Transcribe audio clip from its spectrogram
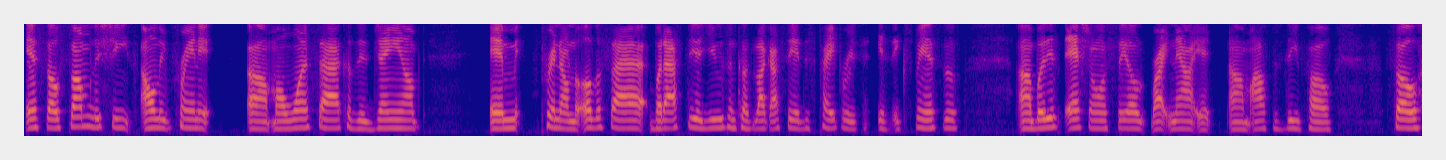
And so some of the sheets only printed um, on one side because it's jammed and printed on the other side. But I still use them because, like I said, this paper is, is expensive. Um, but it's actually on sale right now at um, Office Depot. So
